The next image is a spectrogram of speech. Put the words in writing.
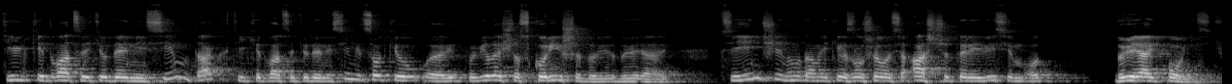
тільки 21,7%, так, тільки 21,7% відповіли, що скоріше довіряють. Всі інші, ну там яких залишилося аж 4,8%, от довіряють повністю.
